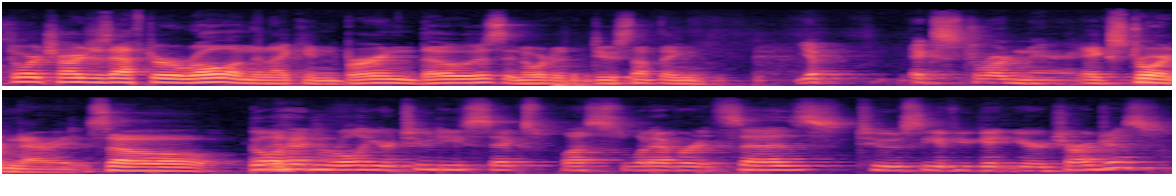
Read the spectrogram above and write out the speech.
store charges after a roll, and then I can burn those in order to do something Yep. Extraordinary. extraordinary. So Go ahead and roll your 2d6 plus whatever it says to see if you get your charges.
